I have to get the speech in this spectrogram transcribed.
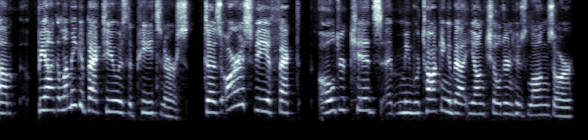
Um, Bianca, let me get back to you as the peds nurse. Does RSV affect older kids? I mean, we're talking about young children whose lungs are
